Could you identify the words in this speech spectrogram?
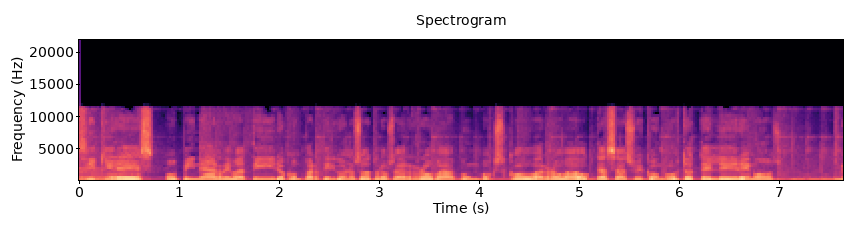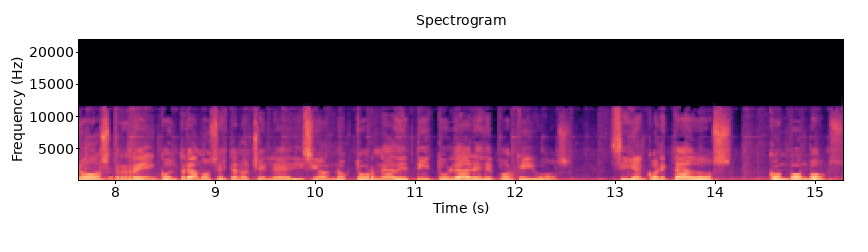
Si quieres opinar, debatir o compartir con nosotros, arroba boomboxco, arroba octasasu y con gusto te leeremos. Nos reencontramos esta noche en la edición nocturna de Titulares Deportivos. Sigan conectados con Boombox.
